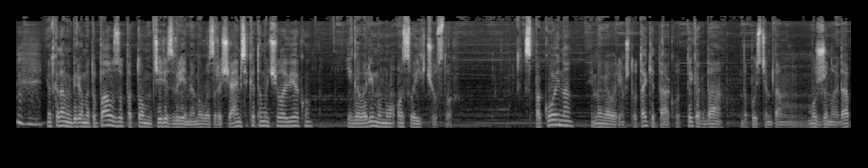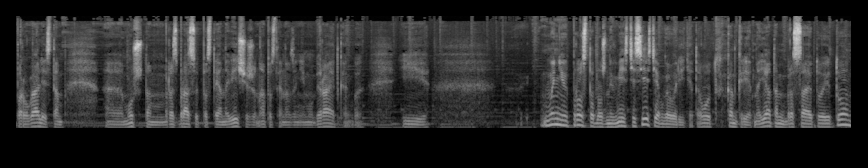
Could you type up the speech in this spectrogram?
И вот когда мы берем эту паузу, потом через время мы возвращаемся к этому человеку и говорим ему о своих чувствах. Спокойно, и мы говорим, что так и так. Вот ты когда, допустим, там муж с женой, да, поругались, там э, муж там разбрасывает постоянно вещи, жена постоянно за ним убирает, как бы, и мы не просто должны вместе сесть и обговорить это. Вот конкретно. Я там бросаю то и то.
